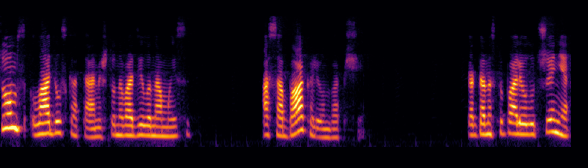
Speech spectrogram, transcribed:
Сомс ладил с котами, что наводило на мысль, а собака ли он вообще? Когда наступали улучшения,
